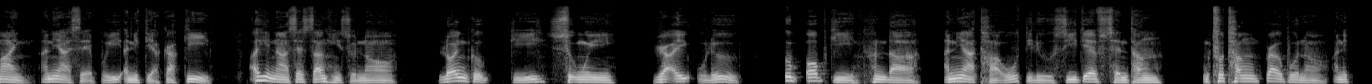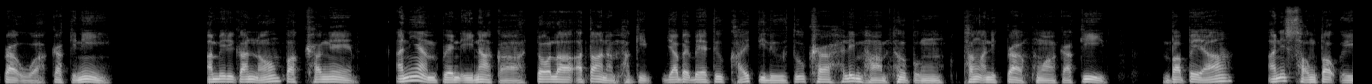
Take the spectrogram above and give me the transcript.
မိုင်းအနိယာစေပူအနိတျာကကီအဟိနာစေစန်းဟိဆွန်နော်လွိုင်းကုကီဆုငွေရာအိဥလူဥပအော့ကီဟွန်ဒါအနိယာသာဦးတီလူ CDF စန်ထန်းထုထန်းပရောက်ပုနော်အနိပဝကကီနီ อเมริกันนอปักขังเงอันยังเป็นอีนากาดอลลาร์อัตานำฮักิบยาเบเบตุขายติลูตุคาฮลิมหามเฮปุงทางอนิกปราหัวกากีบาเปียอันนี้สองตอกอี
